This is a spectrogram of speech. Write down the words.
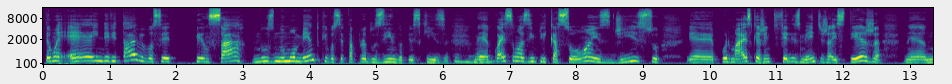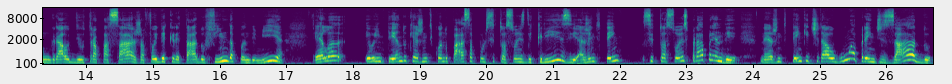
Então, é, é inevitável você pensar nos- no momento que você está produzindo a pesquisa né? Quais são as implicações disso? É, por mais que a gente, felizmente, já esteja né, num grau de ultrapassar, já foi decretado o fim da pandemia, ela, eu entendo que a gente, quando passa por situações de crise, a gente tem situações para aprender, né? A gente tem que tirar algum aprendizado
